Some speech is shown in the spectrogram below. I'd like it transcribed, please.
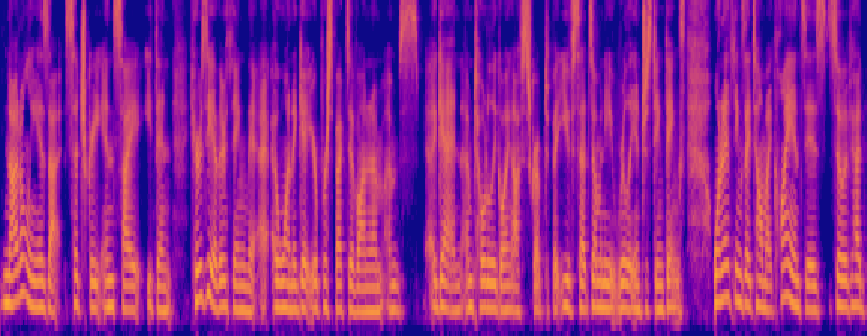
not only is that such great insight, Ethan, here's the other thing that I, I want to get your perspective on. And I'm, I'm, again, I'm totally going off script, but you've said so many really interesting things. One of the things I tell my clients is, so I've had,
